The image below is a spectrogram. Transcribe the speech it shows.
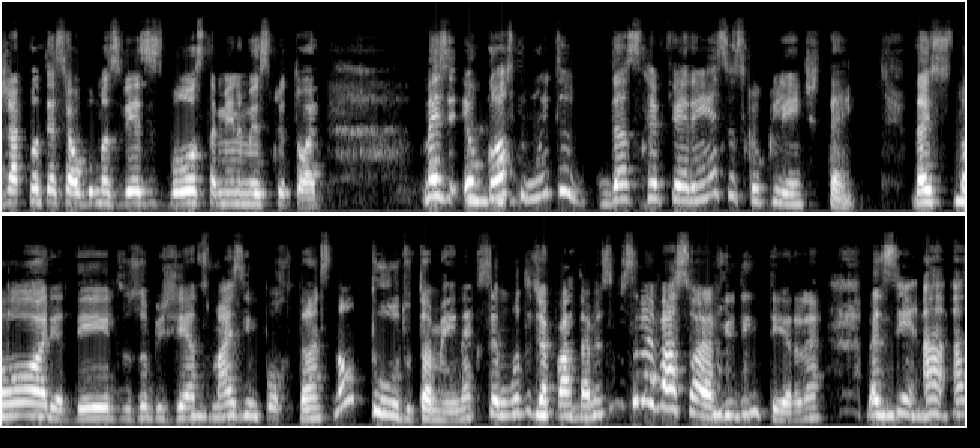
já aconteceu algumas vezes boas também no meu escritório. Mas eu gosto muito das referências que o cliente tem, da história dele, dos objetos mais importantes, não tudo também, né? Que você muda de apartamento, você levar a sua vida inteira, né? Mas assim, a, a,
